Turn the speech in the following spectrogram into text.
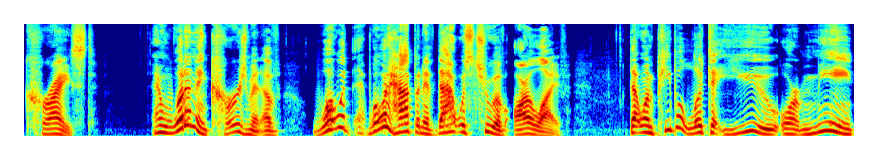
Christ. And what an encouragement of what would what would happen if that was true of our life? That when people looked at you or me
